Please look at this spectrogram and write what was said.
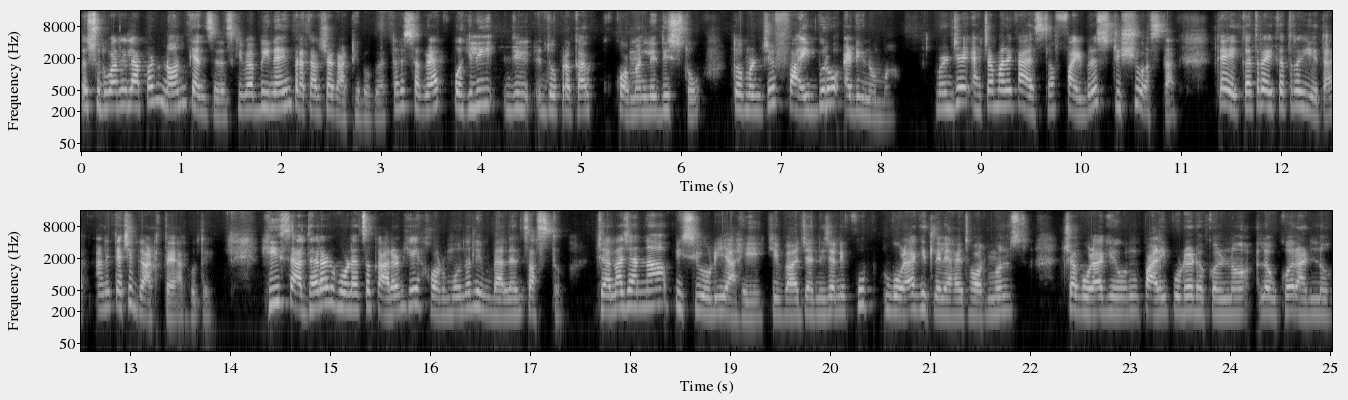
तर सुरुवातीला आपण नॉन कॅन्सरस किंवा बिनाईन प्रकारच्या गाठी बघूया. तर सगळ्यात पहिली जी जो प्रकार कॉमनली दिसतो तो म्हणजे फायब्रो ॲडिनोमा म्हणजे ह्याच्यामध्ये काय असतं? फायब्रस टिश्यू असतात. त्या एकत्र एकत्र येतात आणि त्याची गाठ तयार होते. ही साधारण होण्याचं कारण हे हॉर्मोनल इम्बॅलन्स असतं. ज्यांना ज्यांना पीसीओडी आहे किंवा ज्यांनी ज्यांनी खूप गोळ्या घेतलेल्या आहेत हॉर्मोन्सच्या गोळ्या घेऊन पाळी पुढे ढकलणं लवकर आणणं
